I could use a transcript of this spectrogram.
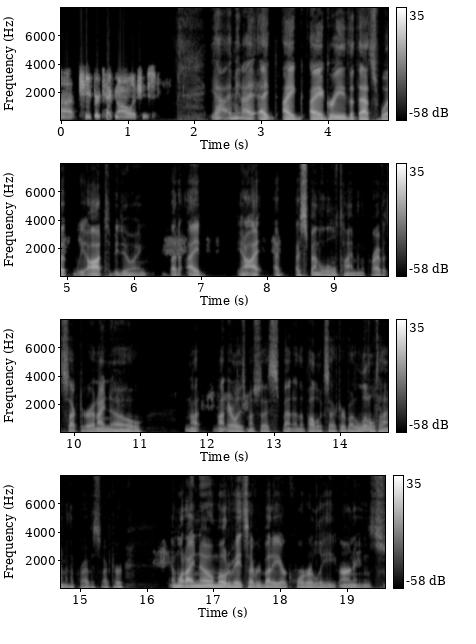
uh, cheaper technologies. Yeah, I mean, I, I, I I agree that that's what we ought to be doing, but I, you know, I, I I spent a little time in the private sector, and I know not not nearly as much as I spent in the public sector, but a little time in the private sector. And what I know motivates everybody are quarterly earnings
